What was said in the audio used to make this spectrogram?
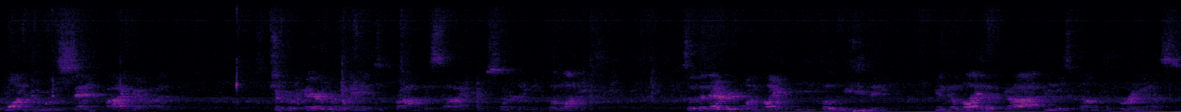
the one who was sent by God to prepare the way and to prophesy concerning the light, so that everyone might be believing in the light of God who has come to bring us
